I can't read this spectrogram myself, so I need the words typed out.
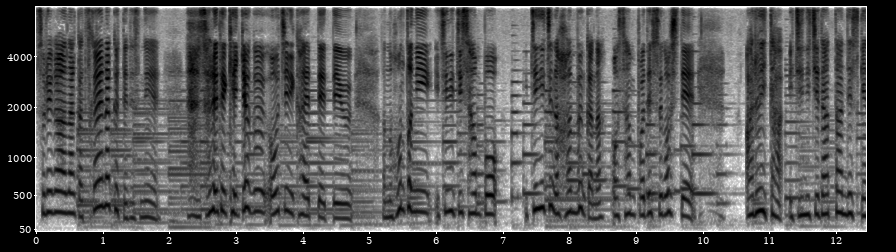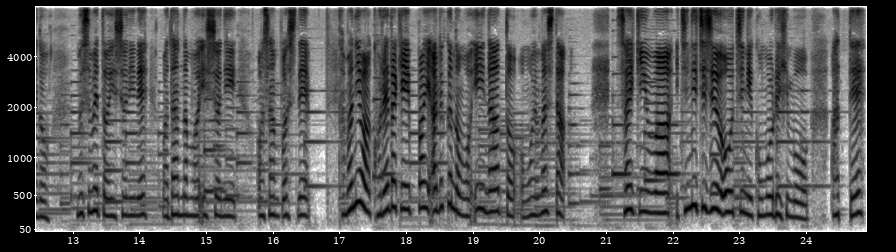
それがなんか使えなくてですね それで結局お家に帰ってっていうあの本当に一日散歩一日の半分かなお散歩で過ごして歩いた一日だったんですけど娘と一緒にね、まあ、旦那も一緒にお散歩してたまにはこれだけいっぱい歩くのもいいなと思いました。最近は一日中お家にこもる日もあって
